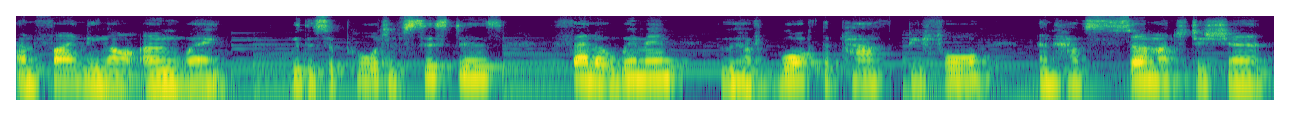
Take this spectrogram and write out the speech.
and finding our own way with the support of sisters, fellow women, who have walked the path before and have so much to share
